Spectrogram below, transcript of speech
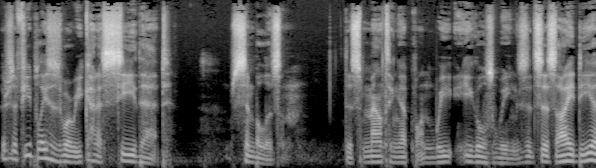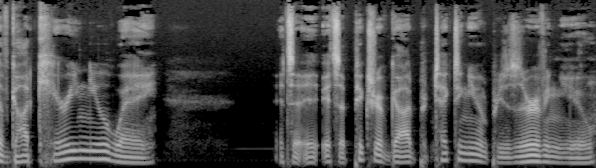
There's a few places where we kind of see that symbolism this mounting up on we- eagle's wings. It's this idea of God carrying you away. It's a it's a picture of God protecting you and preserving you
